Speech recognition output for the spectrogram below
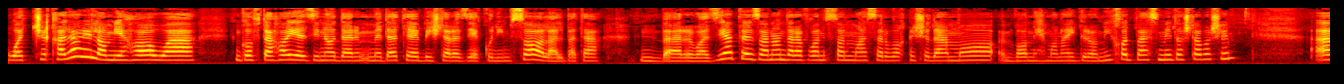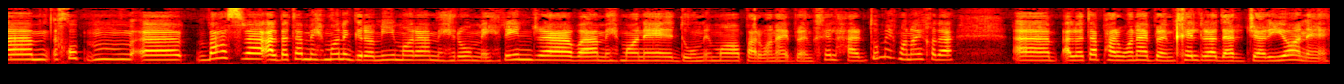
و چقدر اعلامیه ها و گفته های از اینا در مدت بیشتر از یک و نیم سال البته بر وضعیت زنان در افغانستان موثر واقع شده ما با مهمانای گرامی خود بحث می داشته باشیم خب بحث را البته مهمان گرامی ما را مهرو مهرین را و مهمان دوم ما پروانه ابراهیم خیل هر دو مهمانای خود البته پروانه ابراهیم خیل را در جریان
